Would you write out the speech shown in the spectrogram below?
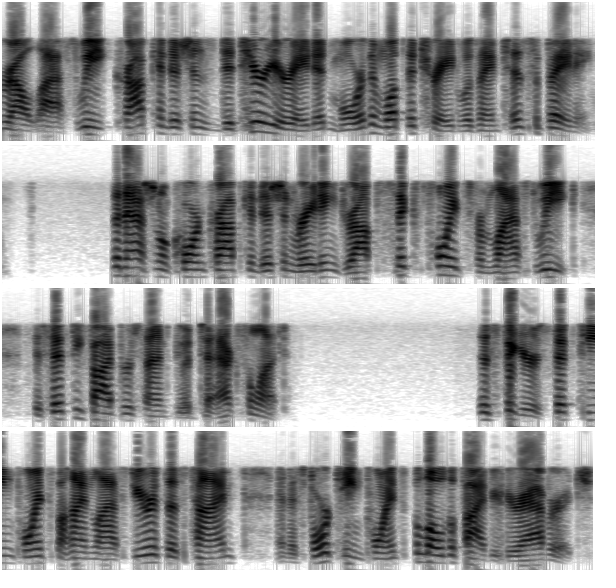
Throughout last week, crop conditions deteriorated more than what the trade was anticipating. The national corn crop condition rating dropped six points from last week to 55% good to excellent. This figure is 15 points behind last year at this time and is 14 points below the five year average.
